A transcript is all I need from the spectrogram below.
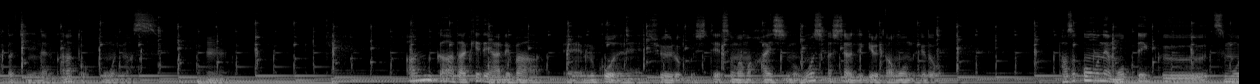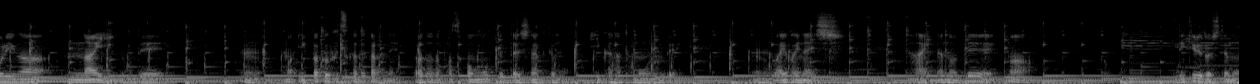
形になるかなと思います。うん。アンカーだけであれば、えー、向こうでね、収録してそのまま配信ももしかしたらできるとは思うんだけど、パソコンをね、持っていくつもりがないので、まあ、1泊2日だからね、わざわざパソコン持ってったりしなくてもいいかなと思うので、うん、Wi-Fi ないし。はい、なので、まあ、できるとしても、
